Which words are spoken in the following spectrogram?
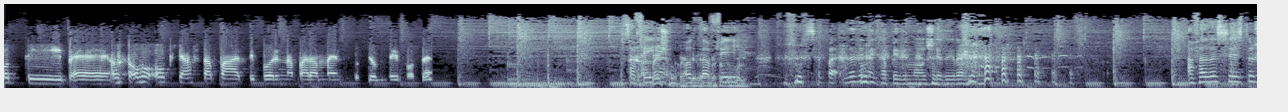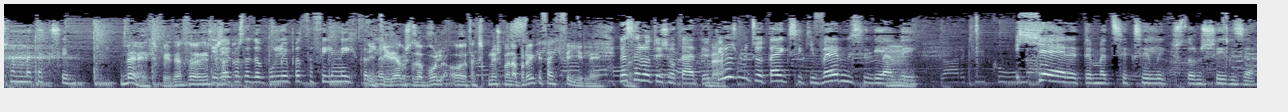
ότι ε, όποια αυταπάτη μπορεί να παραμένει στο οποιοδήποτε. Θα φύγει, ότι θα φύγει. Δεν την είχα πει δημόσια τη γραμμή. Αυτά τα συζητούσαν μεταξύ μου. Δεν έχεις πει. Αυτό, η κυρία Κωνσταντοπούλου είπε ότι θα φύγει νύχτα. Η κυρία Κωνσταντοπούλου θα ξυπνήσουμε ένα πρωί και θα έχει φύγει, λέει. Να σε ρωτήσω κάτι. Ο ναι. κύριος Μητσοτάκης, η κυβέρνηση δηλαδή, χαίρεται με τις εξελίξεις των ΣΥΡΙΖΑ.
